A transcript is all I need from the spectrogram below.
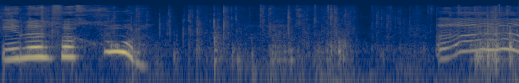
el alfajor. Ah.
